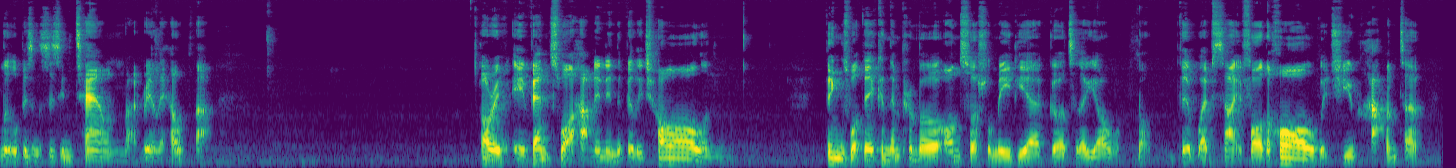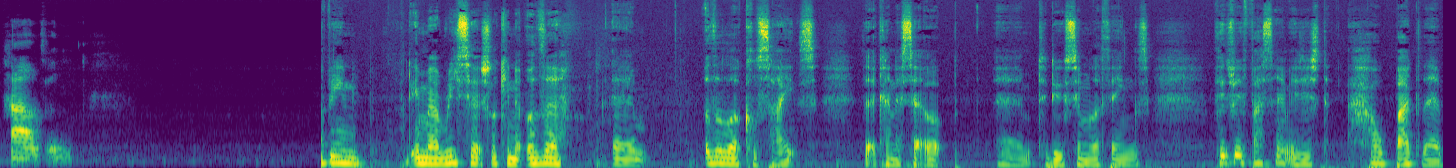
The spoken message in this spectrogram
little businesses in town might really help that. Or events what are happening in the village hall and things what they can then promote on social media. Go to the, your well, the website for the hall, which you happen to have, and I've been in my research looking at other um, other local sites that are kind of set up um, to do similar things. It's really fascinating is just how bad their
